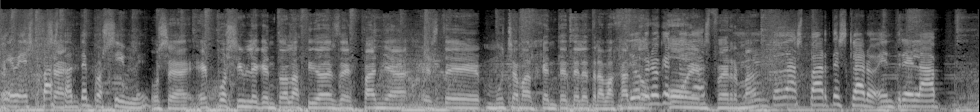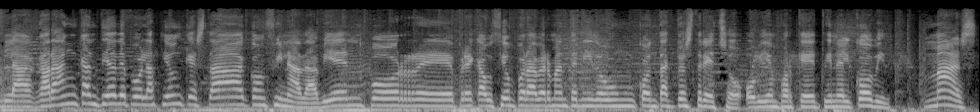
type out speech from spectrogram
que es bastante posible. O sea, ¿es posible que en todas las ciudades de España esté mucha más gente teletrabajando Yo creo que en o todas- enferma? En todas partes, claro, entre la, la gran cantidad de población que está confinada, bien por eh, precaución por haber mantenido un contacto estrecho o bien porque tiene el COVID, más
